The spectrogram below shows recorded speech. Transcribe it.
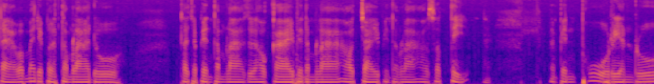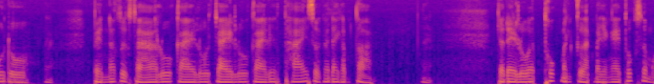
แต่ว่าไม่ได้เปิดตำราดู ถ้าจะเป็นตำราคือเอากายเป็นตำรา เอาใจเป็นตำรา เอาสติมันเป็นผู้เรียนรู้ดู เป็นนักศึกษารู้กายรู้ใจรู้กายเรื่องท้ายสุดก็ได้คำตอบจะได้รู้ว่าทุกมันเกิดมาอย่างไงทุกสมุ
